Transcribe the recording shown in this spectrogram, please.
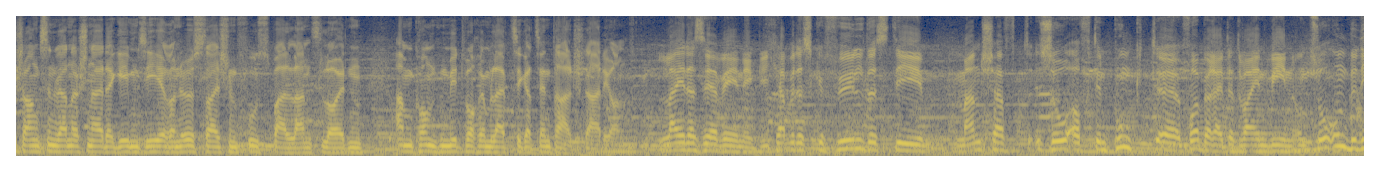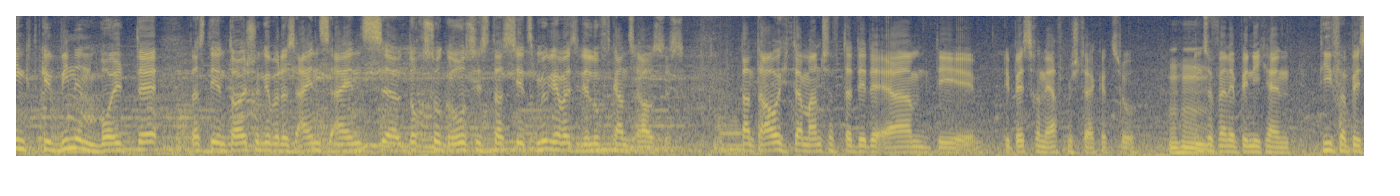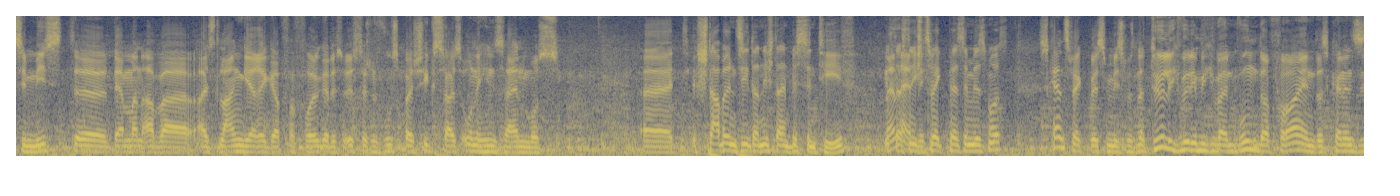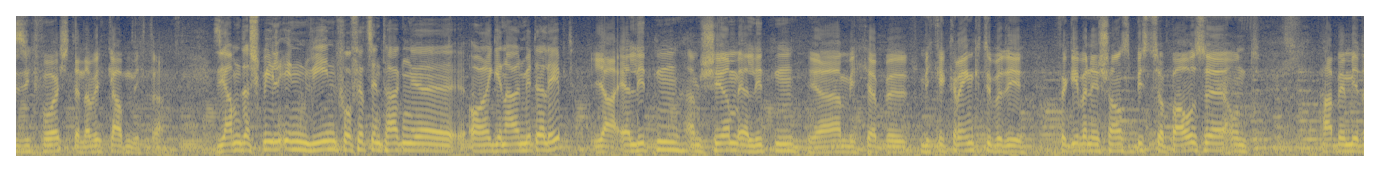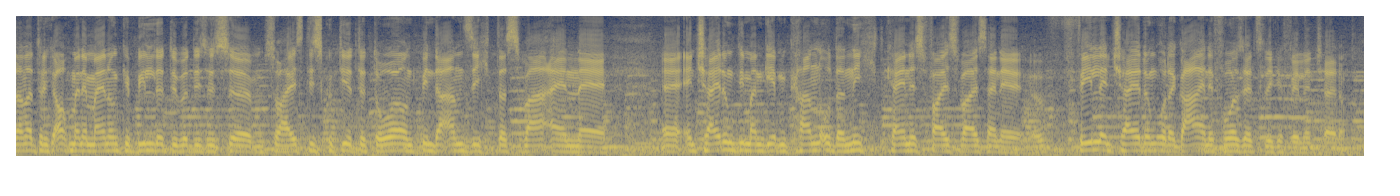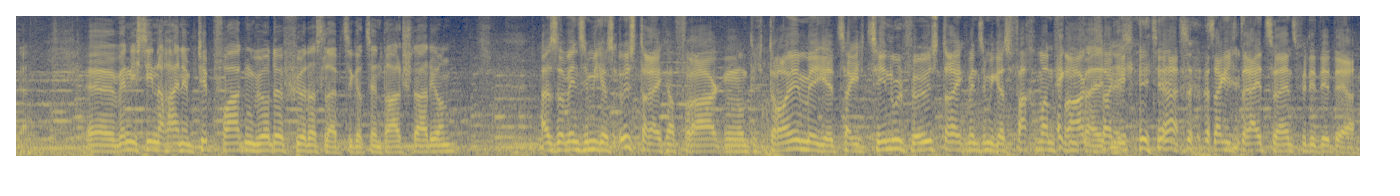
Chancen, Werner Schneider, geben Sie Ihren österreichischen Fußballlandsleuten am kommenden Mittwoch im Leipziger Zentralstadion? Leider sehr wenig. Ich habe das Gefühl, dass die Mannschaft so auf den Punkt äh, vorbereitet war in Wien und so unbedingt gewinnen wollte, dass die Enttäuschung über das 1-1 äh, doch so groß ist, dass jetzt möglicherweise die Luft ganz raus ist. Dann traue ich der Mannschaft der DDR die, die bessere Nervenstärke zu. Mhm. Insofern bin ich ein tiefer Pessimist, äh, der man aber als langjähriger Verfolger des österreichischen Fußballschicksals ohnehin sein muss. Äh, stapeln Sie da nicht ein bisschen tief? Ist nein, das nein, nicht Zweckpessimismus? Das ist kein Zweckpessimismus. Natürlich würde ich mich über ein Wunder freuen, das können Sie sich vorstellen, aber ich glaube nicht dran. Sie haben das Spiel in Wien vor 14 Tagen äh, original miterlebt? Ja, erlitten, am Schirm erlitten. Ja, mich habe mich gekränkt über die vergebene Chance bis zur Pause und habe mir dann natürlich auch meine Meinung gebildet über dieses äh, so heiß diskutierte Tor und bin der Ansicht, das war eine äh, Entscheidung, die man geben kann oder nicht. Keinesfalls war es eine äh, Fehlentscheidung oder gar eine vorsätzliche Fehlentscheidung. Ja. Äh, wenn ich Sie nach einem Tipp fragen würde für das Leipziger Zentralstadion? Also wenn Sie mich als Österreicher fragen und ich träume jetzt, sage ich 10-0 für Österreich. Wenn Sie mich als Fachmann fragen, sage ich, ja, sag ich 3 zu 1 für die DDR.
